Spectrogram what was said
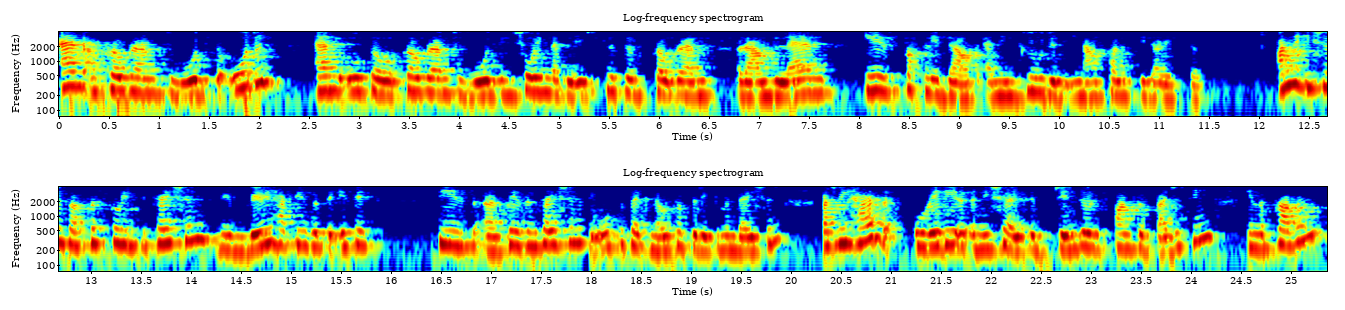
and our programs towards the audits and also a program towards ensuring that legislative programs around land is properly dealt and included in our policy directives. On the issues of fiscal implications, we're very happy with the FFC's uh, presentation. We also take note of the recommendation, but we have already initiated gender responsive budgeting in the province.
